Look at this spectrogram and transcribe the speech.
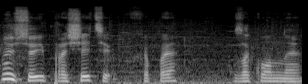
Ну и все, и прощайте хп законное.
